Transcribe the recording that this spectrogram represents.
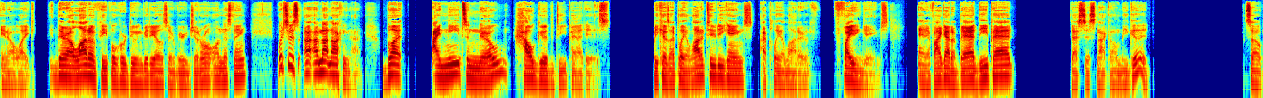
You know, like there are a lot of people who are doing videos that are very general on this thing, which is, I, am not knocking that, but I need to know how good the D pad is because I play a lot of 2D games, I play a lot of fighting games. And if I got a bad D pad, that's just not going to be good. So,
